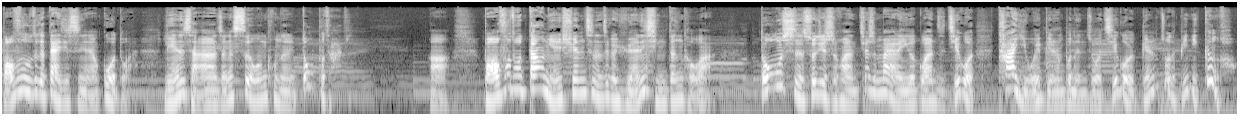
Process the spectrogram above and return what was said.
保护图这个待机时间要过短，连闪啊，整个色温控能力都不咋地啊。保护图当年宣称的这个圆形灯头啊，都是说句实话，就是卖了一个关子，结果他以为别人不能做，结果别人做的比你更好。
